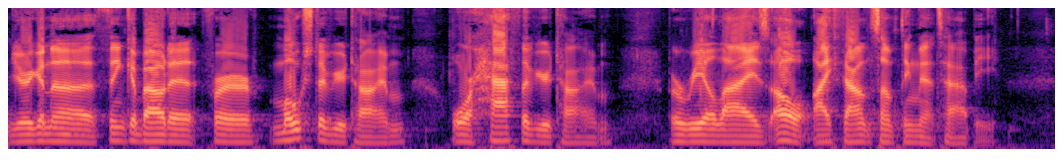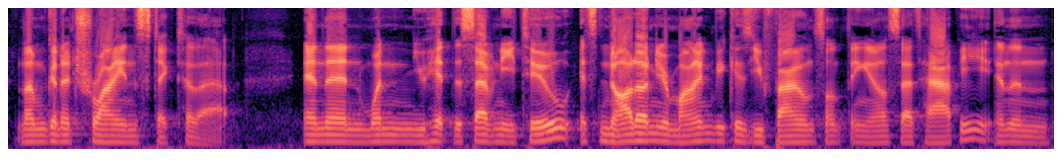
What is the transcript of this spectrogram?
you're going to think about it for most of your time or half of your time but realize oh i found something that's happy and i'm going to try and stick to that. And then when you hit the 72 it's not on your mind because you found something else that's happy and then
